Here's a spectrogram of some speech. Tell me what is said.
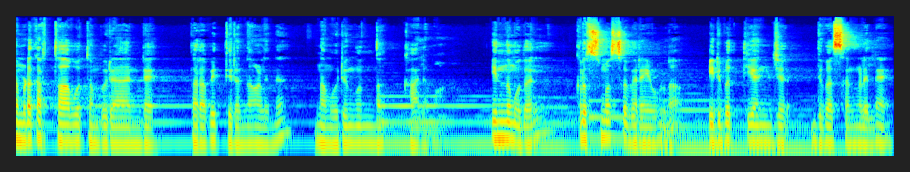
നമ്മുടെ കർത്താവ് തമ്പുരാന്റെ പിറവി തിരുനാളിന് നാം ഒരുങ്ങുന്ന കാലമാണ്. ഇന്നു മുതൽ ക്രിസ്മസ് വരെയുള്ള ഇരുപത്തിയഞ്ച് ദിവസങ്ങളിലെ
